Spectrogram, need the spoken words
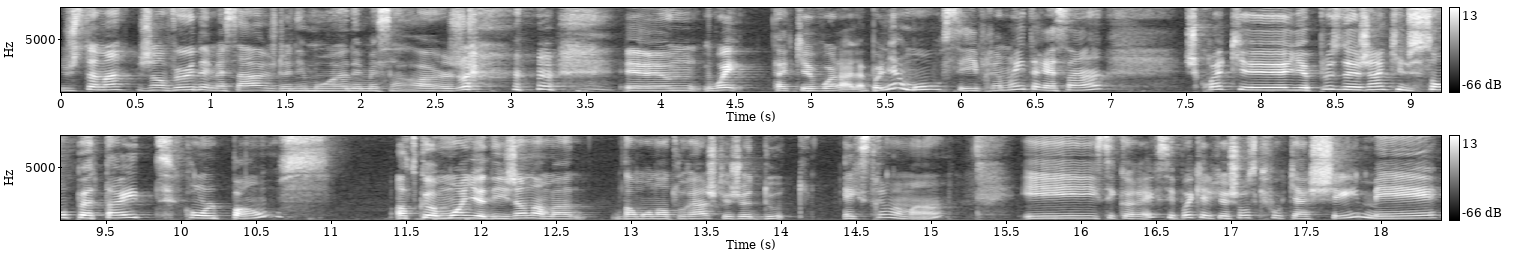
Justement, j'en veux des messages. Donnez-moi des messages. euh, oui, fait que voilà, la polyamour, c'est vraiment intéressant. Je crois qu'il y a plus de gens qui le sont peut-être qu'on le pense. En tout cas, moi, il y a des gens dans, ma, dans mon entourage que je doute extrêmement. Et c'est correct, c'est pas quelque chose qu'il faut cacher, mais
